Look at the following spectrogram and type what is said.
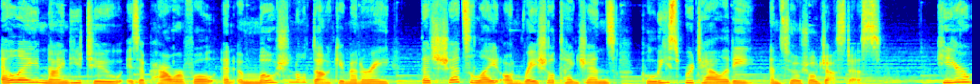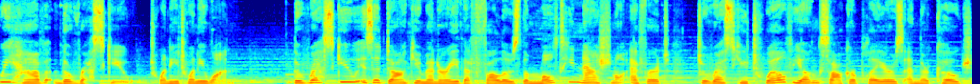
LA 92 is a powerful and emotional documentary that sheds light on racial tensions, police brutality, and social justice. Here we have The Rescue 2021. The Rescue is a documentary that follows the multinational effort to rescue 12 young soccer players and their coach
